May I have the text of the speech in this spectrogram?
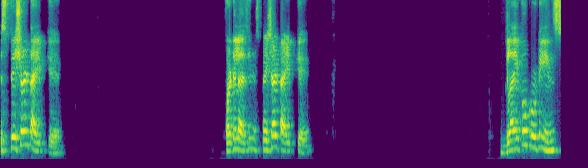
स्पेशल टाइप के फर्टिलाइजिंग स्पेशल टाइप के ग्लाइकोप्रोटीन्स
